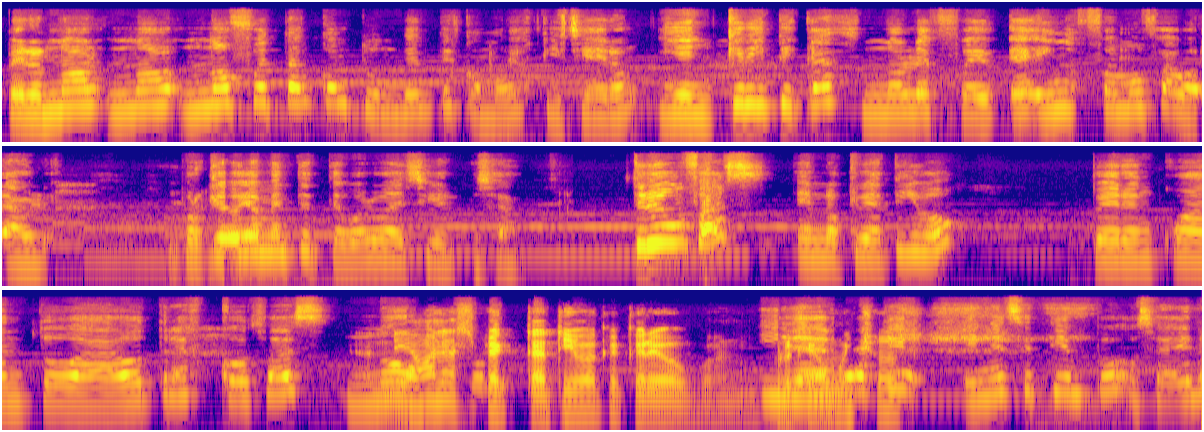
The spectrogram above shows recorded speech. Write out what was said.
pero no, no, no fue tan contundente como ellos quisieron y en críticas no le fue, eh, no fue muy favorable, porque obviamente te vuelvo a decir, o sea, triunfas en lo creativo, pero en cuanto a otras cosas, no. Digamos la expectativa que creo, bueno, y porque muchos... que en ese tiempo, o sea, él,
